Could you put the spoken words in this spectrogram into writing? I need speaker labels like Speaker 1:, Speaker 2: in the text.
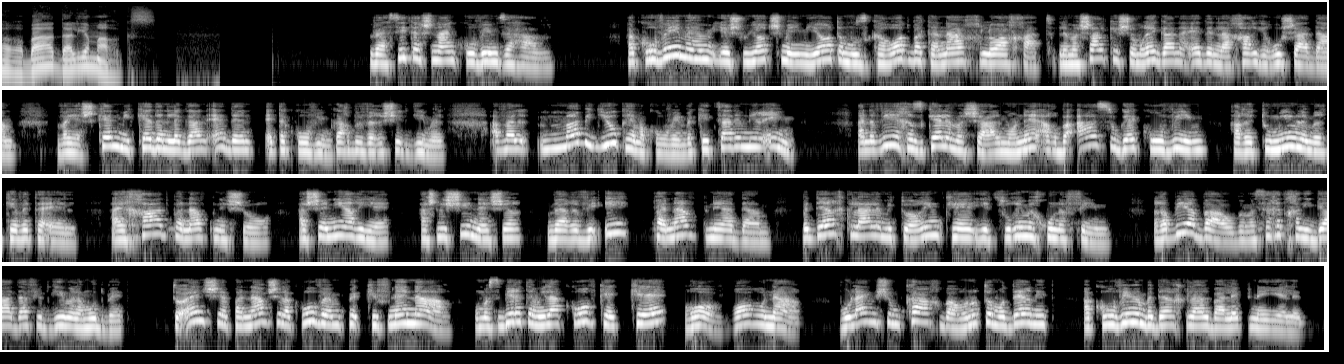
Speaker 1: הרבה דליה מרקס
Speaker 2: ועשית שניים כרובים זהב. הכרובים הם ישויות שמימיות המוזכרות בתנ"ך לא אחת, למשל כשומרי גן העדן לאחר גירוש האדם, וישכן מקדן לגן עדן את הכרובים, כך בבראשית ג', אבל מה בדיוק הם הכרובים וכיצד הם נראים? הנביא יחזקאל למשל מונה ארבעה סוגי כרובים הרתומים למרכבת האל, האחד פניו פני שור, השני אריה, השלישי נשר, והרביעי פניו פני אדם, בדרך כלל הם מתוארים כיצורים מחונפים. רבי אבאו במסכת חגיגה דף י"ג עמוד ב' טוען שפניו של הכרוב הם כפני נער, הוא מסביר את המילה כרוב ככרוב, רוב הוא נער, ואולי משום כך באמנות המודרנית הכרובים הם בדרך כלל בעלי פני ילד.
